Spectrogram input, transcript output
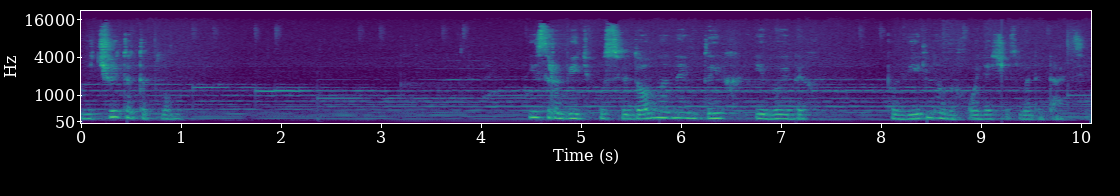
Відчуйте тепло. І зробіть усвідомлений вдих і видих, повільно виходячи з медитації.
